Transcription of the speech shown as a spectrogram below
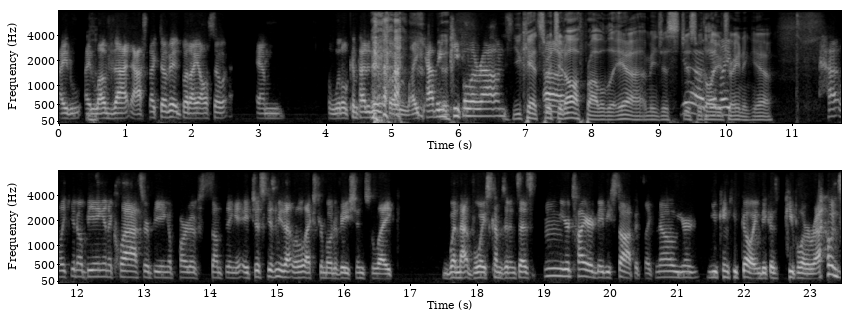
I I love that aspect of it, but I also am a little competitive, so I like having people around. You can't switch it Um, off, probably. Yeah. I mean, just just yeah, with all your like- training. Yeah. Ha- like you know, being in a class or being a part of something, it just gives me that little extra motivation to like when that voice comes in and says mm, you're tired maybe stop it's like no you're you can keep going because people are around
